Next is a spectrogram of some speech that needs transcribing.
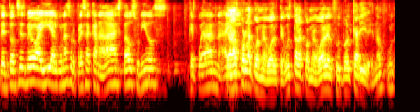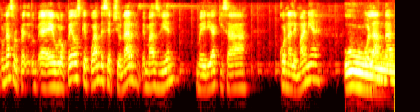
Entonces veo ahí alguna sorpresa Canadá, Estados Unidos, que puedan. Ahí... vas por la Conmebol, te gusta la Conmebol, el fútbol caribe, ¿no? Una sorpresa. Eh, europeos que puedan decepcionar, más bien. Me iría quizá con Alemania, Holanda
